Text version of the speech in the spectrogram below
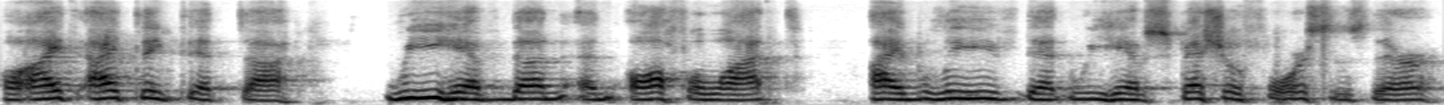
Well, I, I think that uh, we have done an awful lot. I believe that we have special forces there.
